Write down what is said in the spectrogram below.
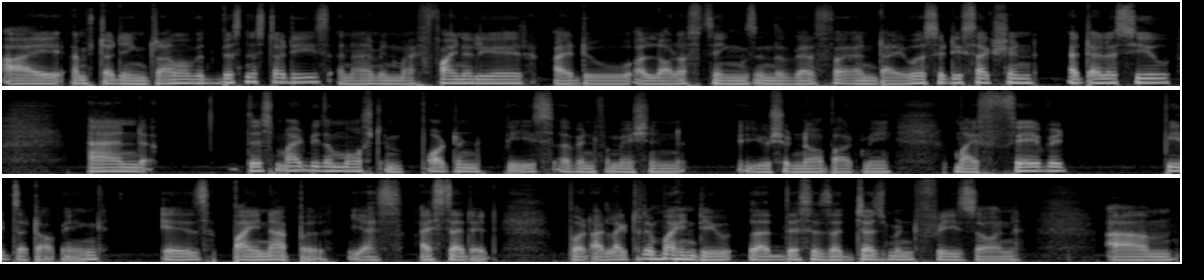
I am studying drama with business studies and I'm in my final year. I do a lot of things in the welfare and diversity section at LSU. And this might be the most important piece of information you should know about me. My favorite pizza topping is pineapple. Yes, I said it. But I'd like to remind you that this is a judgment free zone. Um,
